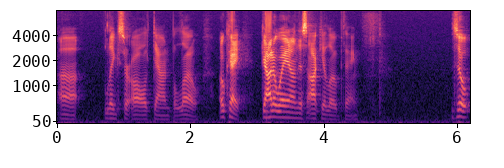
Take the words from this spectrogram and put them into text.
Uh, links are all down below. Okay, got away on this Occulobe thing. So,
